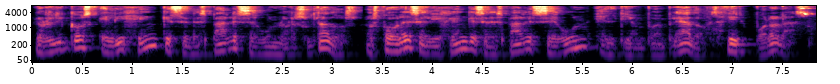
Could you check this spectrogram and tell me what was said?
Los ricos eligen que se les pague según los resultados. Los pobres eligen que se les pague según el tiempo empleado, es decir, por horas.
